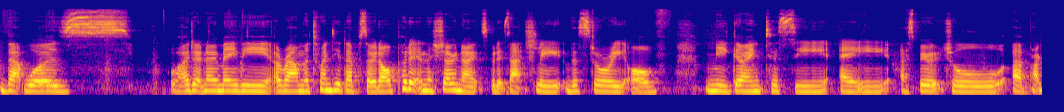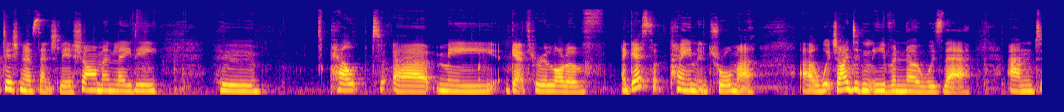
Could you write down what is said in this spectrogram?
that was, well, I don't know, maybe around the 20th episode. I'll put it in the show notes, but it's actually the story of me going to see a, a spiritual practitioner, essentially a shaman lady, who helped uh, me get through a lot of, I guess, pain and trauma. Uh, which I didn't even know was there. And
